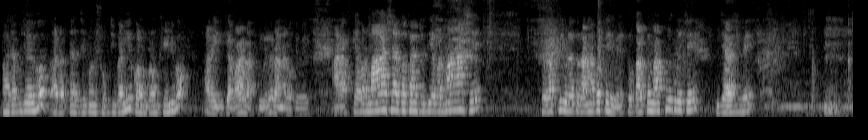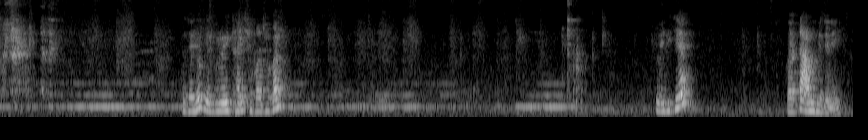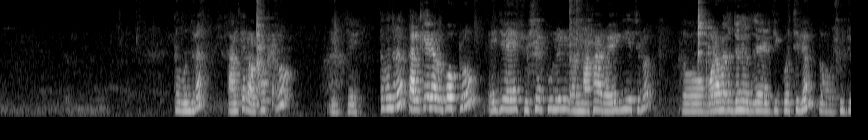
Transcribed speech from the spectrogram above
ভাজা ভুজাই হোক আর একটা যে কোনো সবজি বানিয়ে গরম গরম খেয়ে নিব। আর এইদিকে আবার রাত্রিবেলা রান্না করতে হবে। আর আজকে আবার মা আসার কথা, যদি আবার মা আসে, তো রাত্রিবেলা তো রান্না করতে হবে। তো কালকে মা ফোন করেছে যে আসবে। তো যাই হোক, এগুলোই খাই সকাল সকাল। তো এইদিকে কয়েকটা আলু ভেজে নেই। তো বন্ধুরা, কালকের অল্প একটু, এই যে, তো বন্ধুরা, কালকের অল্প একটু, এই যে সর্ষের ফুলের মাখা রয়ে গিয়েছিল, তো বড়া ভাজার জন্য যে কি করছিলাম, তো সূর্য,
